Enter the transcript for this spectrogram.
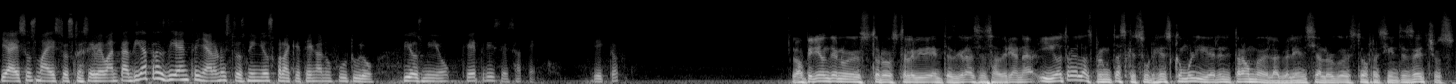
Y a esos maestros que se levantan día tras día a enseñar a nuestros niños para que tengan un futuro. Dios mío, qué tristeza tengo. Víctor. La opinión de nuestros televidentes, gracias Adriana. Y otra de las preguntas que surge es cómo lidiar el trauma de la violencia luego de estos recientes hechos.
